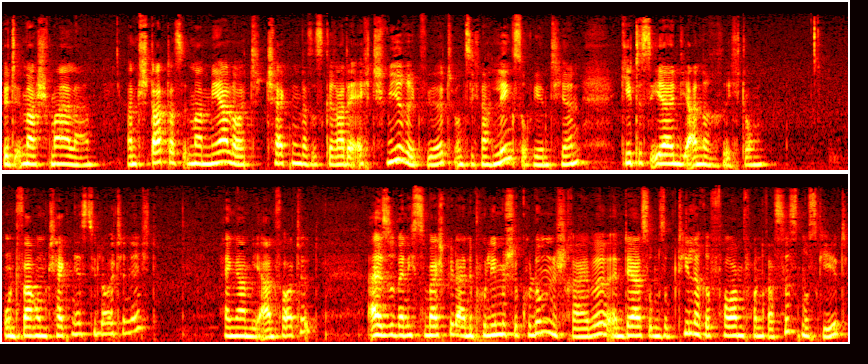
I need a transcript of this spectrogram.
wird immer schmaler. Anstatt dass immer mehr Leute checken, dass es gerade echt schwierig wird und sich nach links orientieren, geht es eher in die andere Richtung. Und warum checken es die Leute nicht? Hengami antwortet. Also wenn ich zum Beispiel eine polemische Kolumne schreibe, in der es um subtilere Formen von Rassismus geht,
